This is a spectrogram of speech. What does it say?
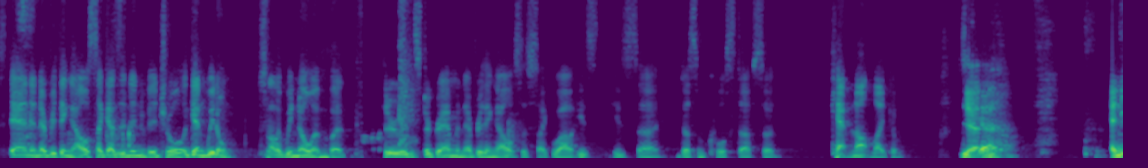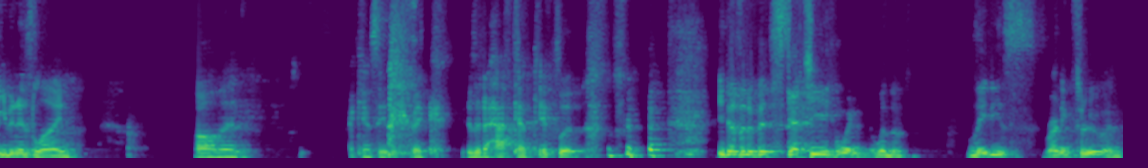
stand and everything else like as an individual again we don't it's not like we know him but through instagram and everything else it's like wow he's he's uh does some cool stuff so can't not like him Yeah. yeah. And even his line, oh man, I can't say the trick. Is it a half cap kickflip? he does it a bit sketchy when when the lady's running through and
